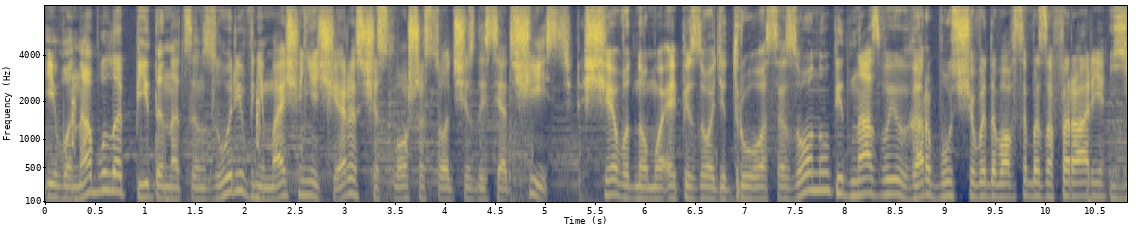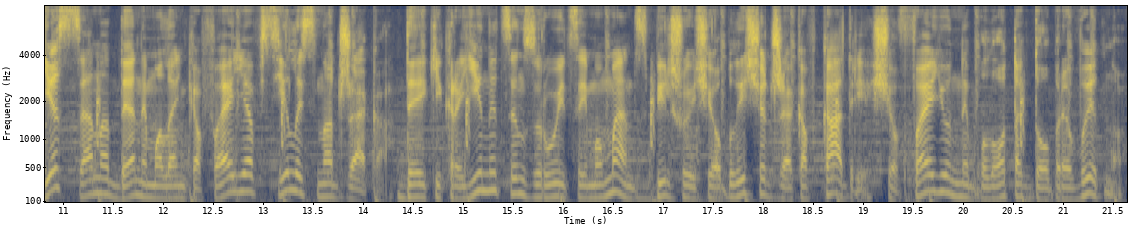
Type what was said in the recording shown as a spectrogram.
і вона була піддана цензурі в Німеччині через число 666. Ще в одному епізоді другого сезону під назвою Гарбуз, що видавав себе за Феррарі, є сцена, де немаленька фея всілась на Джека. Деякі країни цензурують цей момент, збільшуючи обличчя Джека в кадрі, щоб фею не було так добре видно.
